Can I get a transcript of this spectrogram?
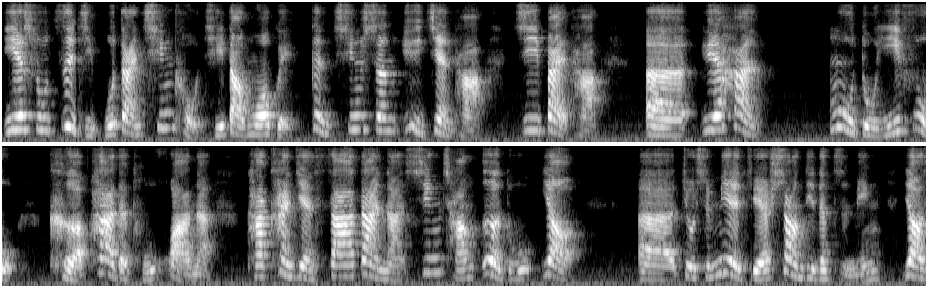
耶稣自己不但亲口提到魔鬼，更亲身遇见他。击败他，呃，约翰目睹一幅可怕的图画呢。他看见撒旦呢，心肠恶毒，要，呃，就是灭绝上帝的子民，要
